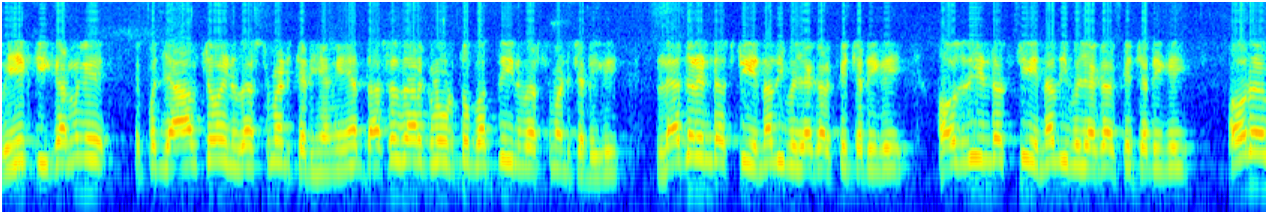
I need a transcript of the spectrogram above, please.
ਵੀ ਇਹ ਕੀ ਕਰਨਗੇ? ਇਹ ਪੰਜਾਬ ਚੋਂ ਇਨਵੈਸਟਮੈਂਟ ਚਲੀਆਂ ਗਈਆਂ। 10000 ਕਰੋੜ ਤੋਂ ਵੱਧ ਦੀ ਇਨਵੈਸਟਮੈਂਟ ਚਲੀ ਗਈ। ਲੈਦਰ ਇੰਡਸਟਰੀ ਇਹਨਾਂ ਦੀ ਵਜ੍ਹਾ ਕਰਕੇ ਚਲੀ ਗਈ। ਹੌਜ਼ਰੀ ਇੰਡਸਟਰੀ ਇਹਨਾਂ ਦੀ ਵਜ੍ਹਾ ਕਰਕੇ ਚਲੀ ਗਈ। ਔਰ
